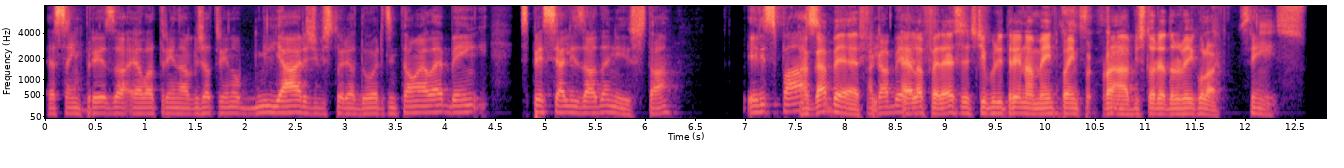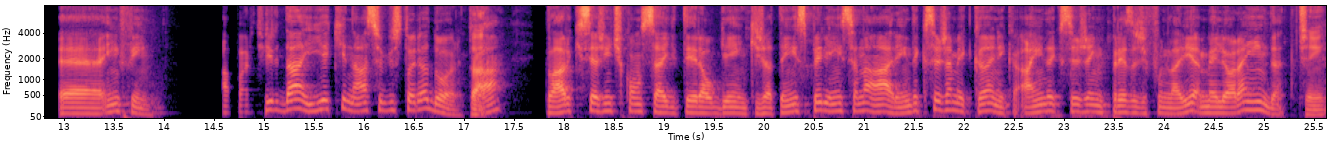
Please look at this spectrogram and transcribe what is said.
Essa empresa, ela treina, já treinou milhares de historiadores. Então, ela é bem especializada nisso, tá? Eles passam... HBF. HBF. Ela oferece esse tipo de treinamento para Sim. historiador veicular. Sim. Isso. É, enfim, a partir daí é que nasce o vistoriador, tá? Claro que se a gente consegue ter alguém que já tem experiência na área, ainda que seja mecânica, ainda que seja empresa de funilaria, melhor ainda. Sim.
